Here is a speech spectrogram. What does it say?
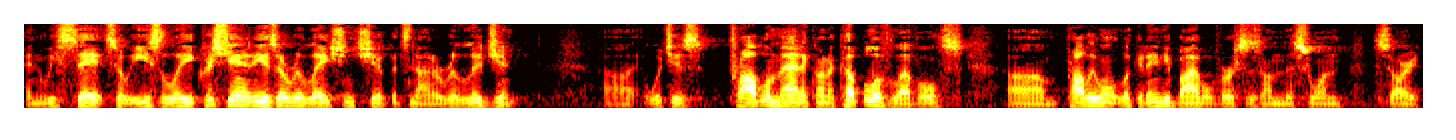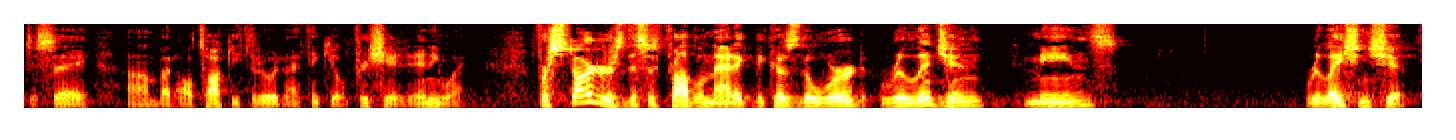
and we say it so easily. Christianity is a relationship, it's not a religion, uh, which is problematic on a couple of levels. Um, probably won't look at any Bible verses on this one, sorry to say, um, but I'll talk you through it and I think you'll appreciate it anyway. For starters, this is problematic because the word religion means relationship.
